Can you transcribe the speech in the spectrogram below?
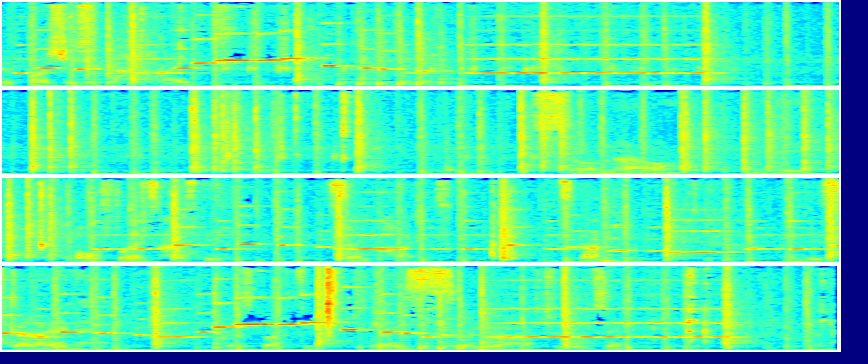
you adjust the height. All has the same height. It's done. And this guide goes back to place, so you don't have to lose it. And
